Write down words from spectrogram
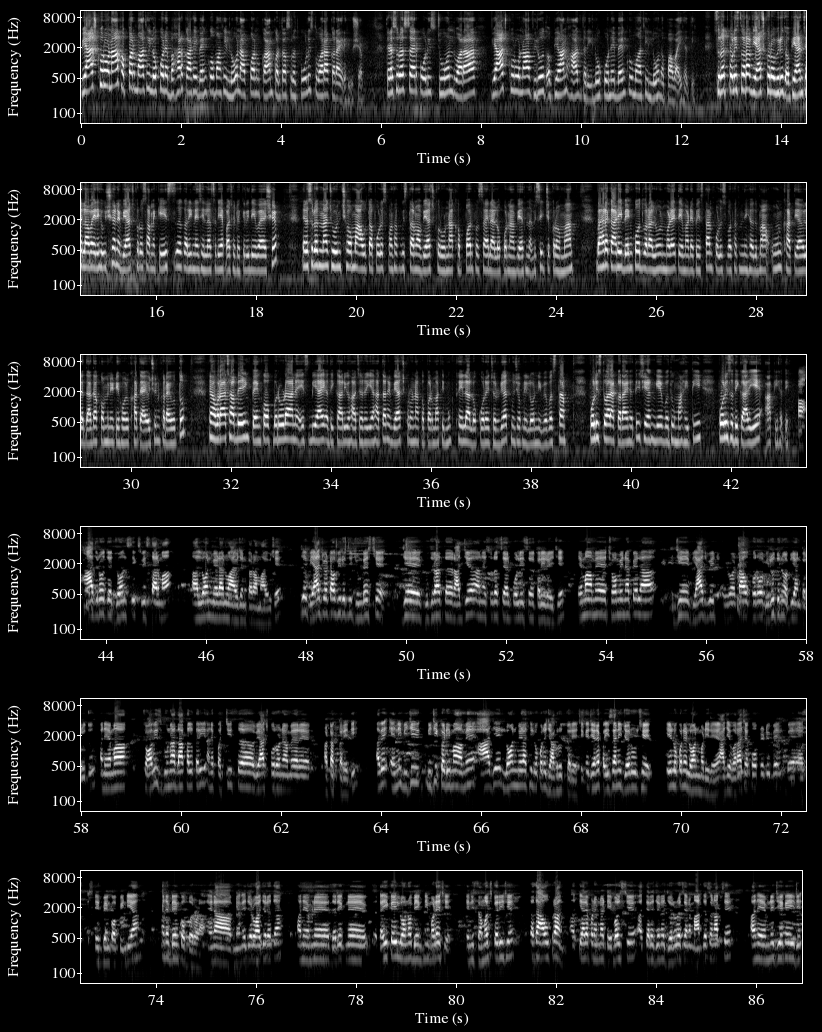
વ્યાજખોરોના ખપ્પરમાંથી લોકોને બહાર કાઢી બેંકોમાંથી લોન આપવાનું કામ કરતા સુરત પોલીસ દ્વારા કરાઈ રહ્યું છે. ત્યારે સુરત શહેર પોલીસ ઝોન દ્વારા વ્યાજખોરોના વિરોધ અભિયાન હાથ ધરી લોકોને બેંકોમાંથી લોન અપાવાઈ હતી. સુરત પોલીસ દ્વારા વ્યાજખોરો વિરુદ્ધ અભિયાન ચલાવાઈ રહ્યું છે અને વ્યાજખોરો સામે કેસ કરીને જિલ્લા સળિયા પાછળ ઢકેલી દેવાયા છે. ત્યારે સુરતના ઝોન છ માં આવતા પોલીસ મથક વિસ્તારમાં વ્યાજખોરોના ખપ્પર ફસાયેલા લોકોના વ્યાજના વિશેષ ચક્રમાં બહાર કાઢી બેંકો દ્વારા લોન મળે તે માટે ભેસ્તાન પોલીસ મથકની હદમાં ઊન ખાતે આવેલા દાદા કોમ્યુનિટી હોલ ખાતે આયોજન કરાયું હતું. ત્યાં Varachha bank Bank of Baroda અને એસબીઆઈ અધિકારીઓ હાજર રહ્યા હતા અને વ્યાજખોરોના કપરમાંથી મુક્ત થયેલા લોકોને જરૂરિયાત મુજબની લોનની વ્યવસ્થા પોલીસ દ્વારા કરાઈ હતી. જે અંગે વધુ માહિતી પોલીસ અધિકારીએ આપી હતી. આજ રોજ ઝોન સિક્સ વિસ્તારમાં લોન મેળાનું આયોજન કરવામાં આવ્યું છે. જે વ્યાજ વટાવ વિરુદ્ધની ઝુંબેશ છે, જે ગુજરાત રાજ્ય અને સુરત શહેર પોલીસ કરી રહી છે. એમાં અમે છ મહિના પહેલા જે વ્યાજ વટાવખોરો વિરુદ્ધનું અભિયાન કર્યું હતું અને એમાં ચોવીસ ગુના દાખલ કરી અને પચીસ વ્યાજખોરોને અમે અટક કરી હતી. હવે એની બીજી બીજી કડીમાં અમે આ જે લોન મેળાથી લોકોને જાગૃત કરીએ છીએ કે જેને પૈસાની જરૂર છે એ લોકોને લોન મળી રહે. આજે Varachha Cooperative Bank State Bank of India અને બેંક ઓફ બરોડા એના મેનેજરો હાજર હતા અને એમણે દરેકને કઈ કઈ લોનો બેંકની મળે છે એની સમજ કરી છે. તથા આ ઉપરાંત અત્યારે પણ એમના ટેબલ્સ છે. અત્યારે જેને જરૂર હશે એને માર્ગદર્શન આપશે અને એમની જે કંઈ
